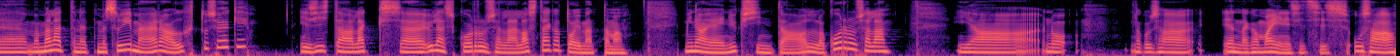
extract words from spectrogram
äh, ma mäletan, et me sõime ära õhtusöögi ja siis ta läks äh, üles korrusele lastega toimetama. mina jäin üksinda alla korrusele ja no nagu sa enne ka mainisid, siis USA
